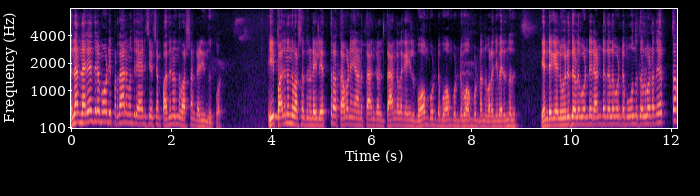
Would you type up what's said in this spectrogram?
എന്നാൽ നരേന്ദ്രമോദി പ്രധാനമന്ത്രി ആയതിനു ശേഷം പതിനൊന്ന് വർഷം കഴിയുന്നു ഇപ്പോൾ. ഈ പതിനൊന്ന് വർഷത്തിനിടയിൽ എത്ര തവണയാണ് താങ്കൾ താങ്കളുടെ കയ്യിൽ ബോംബുണ്ട് ബോംബുണ്ട് ബോംബുണ്ടെന്ന് പറഞ്ഞ് വരുന്നത്? എന്റെ കയ്യിൽ ഒരു തെളിവുണ്ട് രണ്ട് തെളിവുണ്ട് മൂന്ന് തെളിവുണ്ടെന്ന് എത്ര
